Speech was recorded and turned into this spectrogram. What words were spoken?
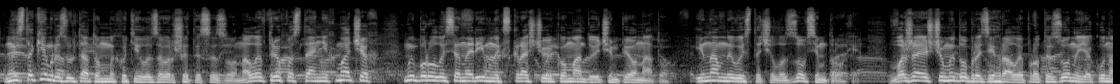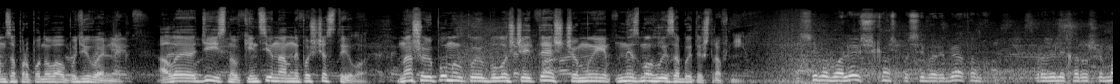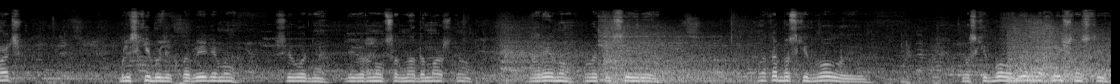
Не з таким результатом ми хотіли завершити сезон, але в трьох останніх матчах ми боролися на рівних з кращою командою чемпіонату, і нам не вистачило зовсім трохи. Вважаю, що ми добре зіграли проти зони, яку нам запропонував будівельник. Але дійсно в кінці нам не пощастило. Нашою помилкою було ще й те, що ми не змогли забити штрафні. Спасибо болельщикам, спасибо ребятам. Провели хороший матч. Близки были к победе мы сегодня и вернуться на домашнюю арену в этой серии. Это баскетбол и баскетбол отдельных личностей.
